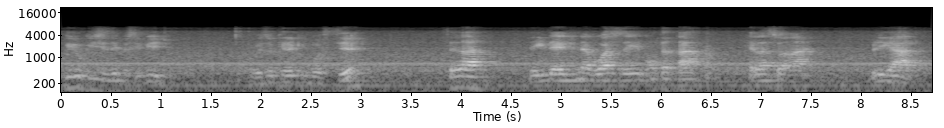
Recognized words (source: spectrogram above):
o que eu quis dizer com esse vídeo? Talvez eu queira que você, sei lá, dê ideia de negócios aí, vamos tentar relacionar. Obrigado.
